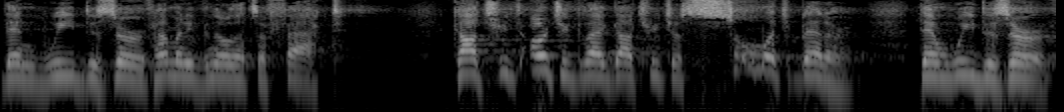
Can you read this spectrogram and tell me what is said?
than we deserve. How many of you know that's a fact? God treats, aren't you glad God treats us so much better than we deserve?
